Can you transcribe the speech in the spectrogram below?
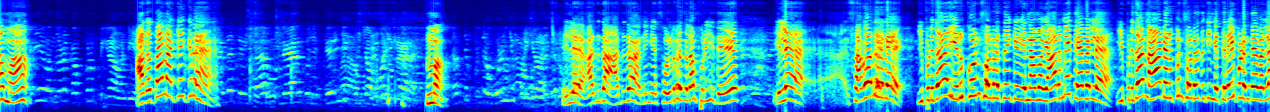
ஆமா. அதைத்தான் நான் கேக்குறேன். ஆமா. இல்லை அதுதான் அதுதான். நீங்கள் சொல்கிறதெல்லாம் புரியுது. இல்லை சகோதரரே இப்படிதான் இருக்கும்னு சொல்றதுக்கு நம்ம யாருமே தேவையில்ல. இப்படிதான் நாடு இருக்குன்னு சொல்றதுக்கு இங்க திரைப்படம் தேவையில்ல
